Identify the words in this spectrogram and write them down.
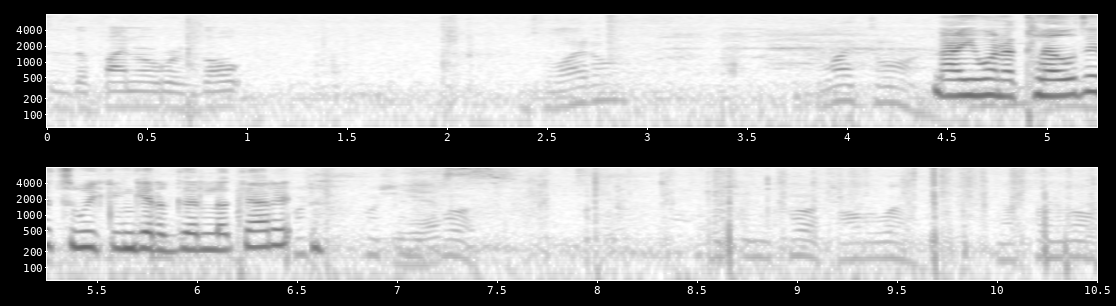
This is the final result. Is the light on? The light's on. Now you want to close it so we can get a good look at it? Push, push Yes. the clutch. Push in the clutch all the way. Now turn it.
